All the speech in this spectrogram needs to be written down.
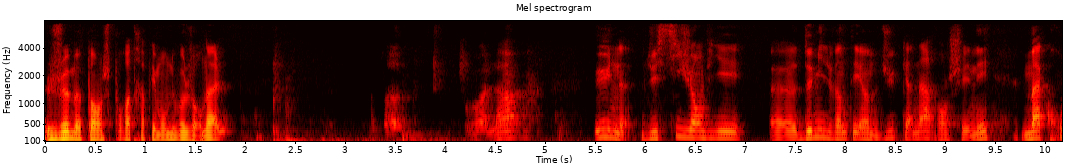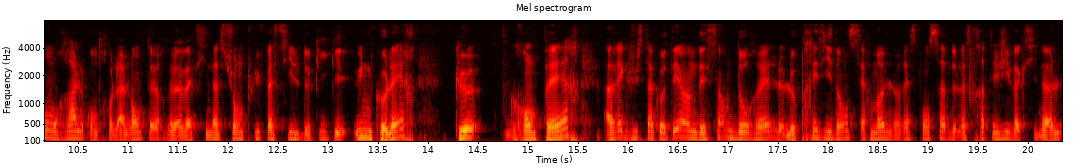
Je me penche pour rattraper mon nouveau journal. Hop, voilà. Une du 6 janvier euh, 2021 du canard enchaîné. Macron râle contre la lenteur de la vaccination. Plus facile de piquer une colère que grand-père. Avec juste à côté un dessin d'Aurel, le président sermonne le responsable de la stratégie vaccinale.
